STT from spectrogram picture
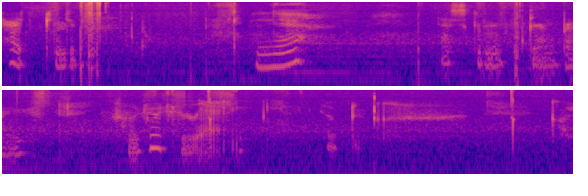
Daha etkili. Ne? Aşkım bugün ben şöyle güven. Yok yok. Koy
